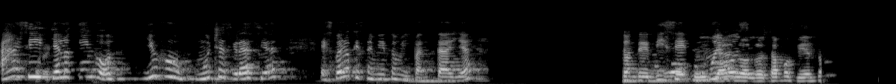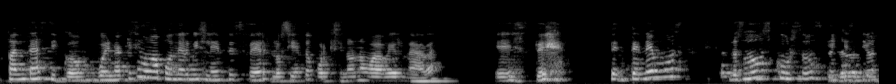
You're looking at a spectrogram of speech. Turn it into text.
Ah, sí, ya lo tengo. Yuhu, muchas gracias. Espero que estén viendo mi pantalla, donde dice Ya lo, lo, estamos viendo. Fantástico. Bueno, aquí se me va a poner mis lentes, Fer, lo siento, porque si no, no va a haber nada. Este, tenemos los nuevos cursos en gestión,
